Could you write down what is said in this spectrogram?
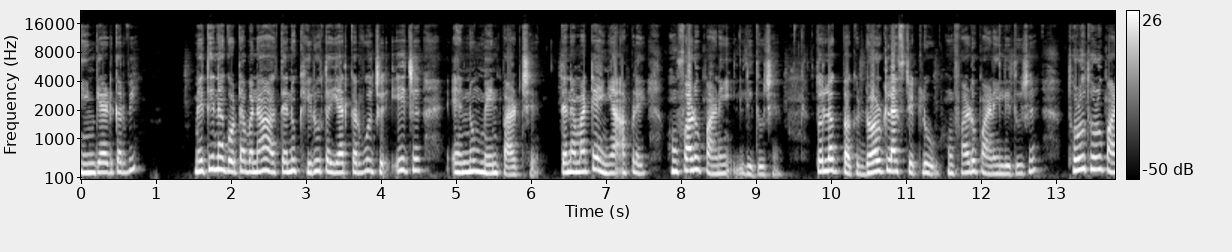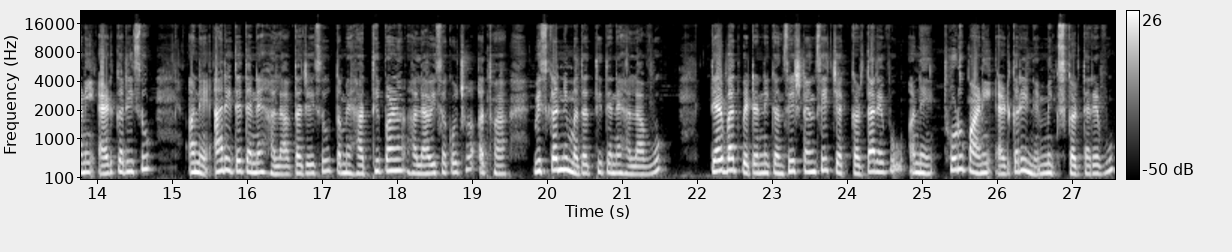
હિંગ એડ કરવી. મેથીના ગોટા બનાવવા તેનું ખીરું તૈયાર કરવું જ એ જ એનું મેઇન પાર્ટ છે. તેના માટે અહીંયા આપણે હુંફાળું પાણી લીધું છે. તો લગભગ દોઢ ગ્લાસ જેટલું હુંફાળું પાણી લીધું છે. થોડું થોડું પાણી એડ કરીશું. અને આ રીતે તેને હલાવતા જઈશું. તમે હાથથી પણ હલાવી શકો છો અથવા વિસ્કરની મદદથી તેને હલાવવું. ત્યારબાદ બેટરની કન્સિસ્ટન્સી ચેક કરતા રહેવું અને થોડું પાણી એડ કરીને મિક્સ કરતા રહેવું.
